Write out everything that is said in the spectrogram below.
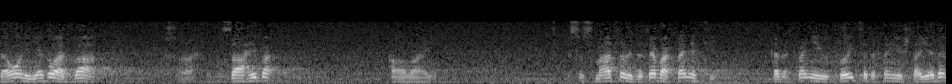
da on i njegova dva sahiba ovaj, su smatrali da treba klanjati kada klanjaju trojica, da klanjaju šta jedan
